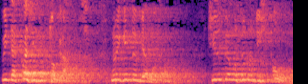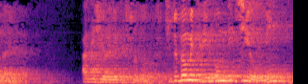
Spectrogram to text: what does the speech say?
Quindi è quasi tutto grazia. Noi che dobbiamo fare? Ci dobbiamo solo disporre a ricevere questo dono. Ci dobbiamo mettere in condizioni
